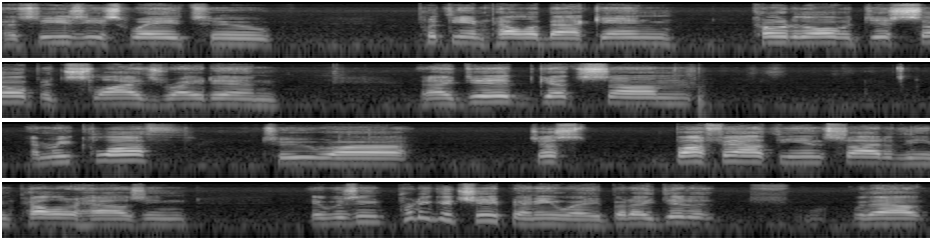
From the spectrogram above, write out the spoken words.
That's the easiest way to put the impeller back in. Coat it all with dish soap, it slides right in. And I did get some emery cloth to uh, just buff out the inside of the impeller housing. It was in pretty good shape anyway, but I did it without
